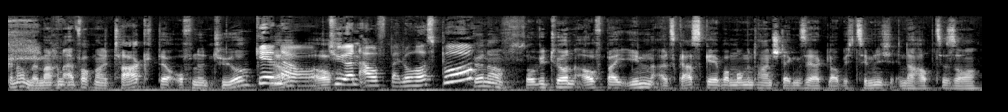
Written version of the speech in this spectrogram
Genau, wir machen einfach mal Tag der offenen Tür. Genau, ja, Türen auf bei Lohosburg. Genau, so wie Türen auf bei Ihnen als Gastgeber. Momentan stecken Sie ja, glaube ich, ziemlich in der Hauptsaison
